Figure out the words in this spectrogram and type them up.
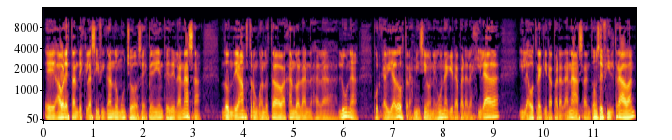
Eh, ahora están desclasificando muchos expedientes de la NASA, donde Armstrong cuando estaba bajando a la, a la Luna, porque había dos transmisiones, una que era para la gilada y la otra que era para la NASA. Entonces filtraban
